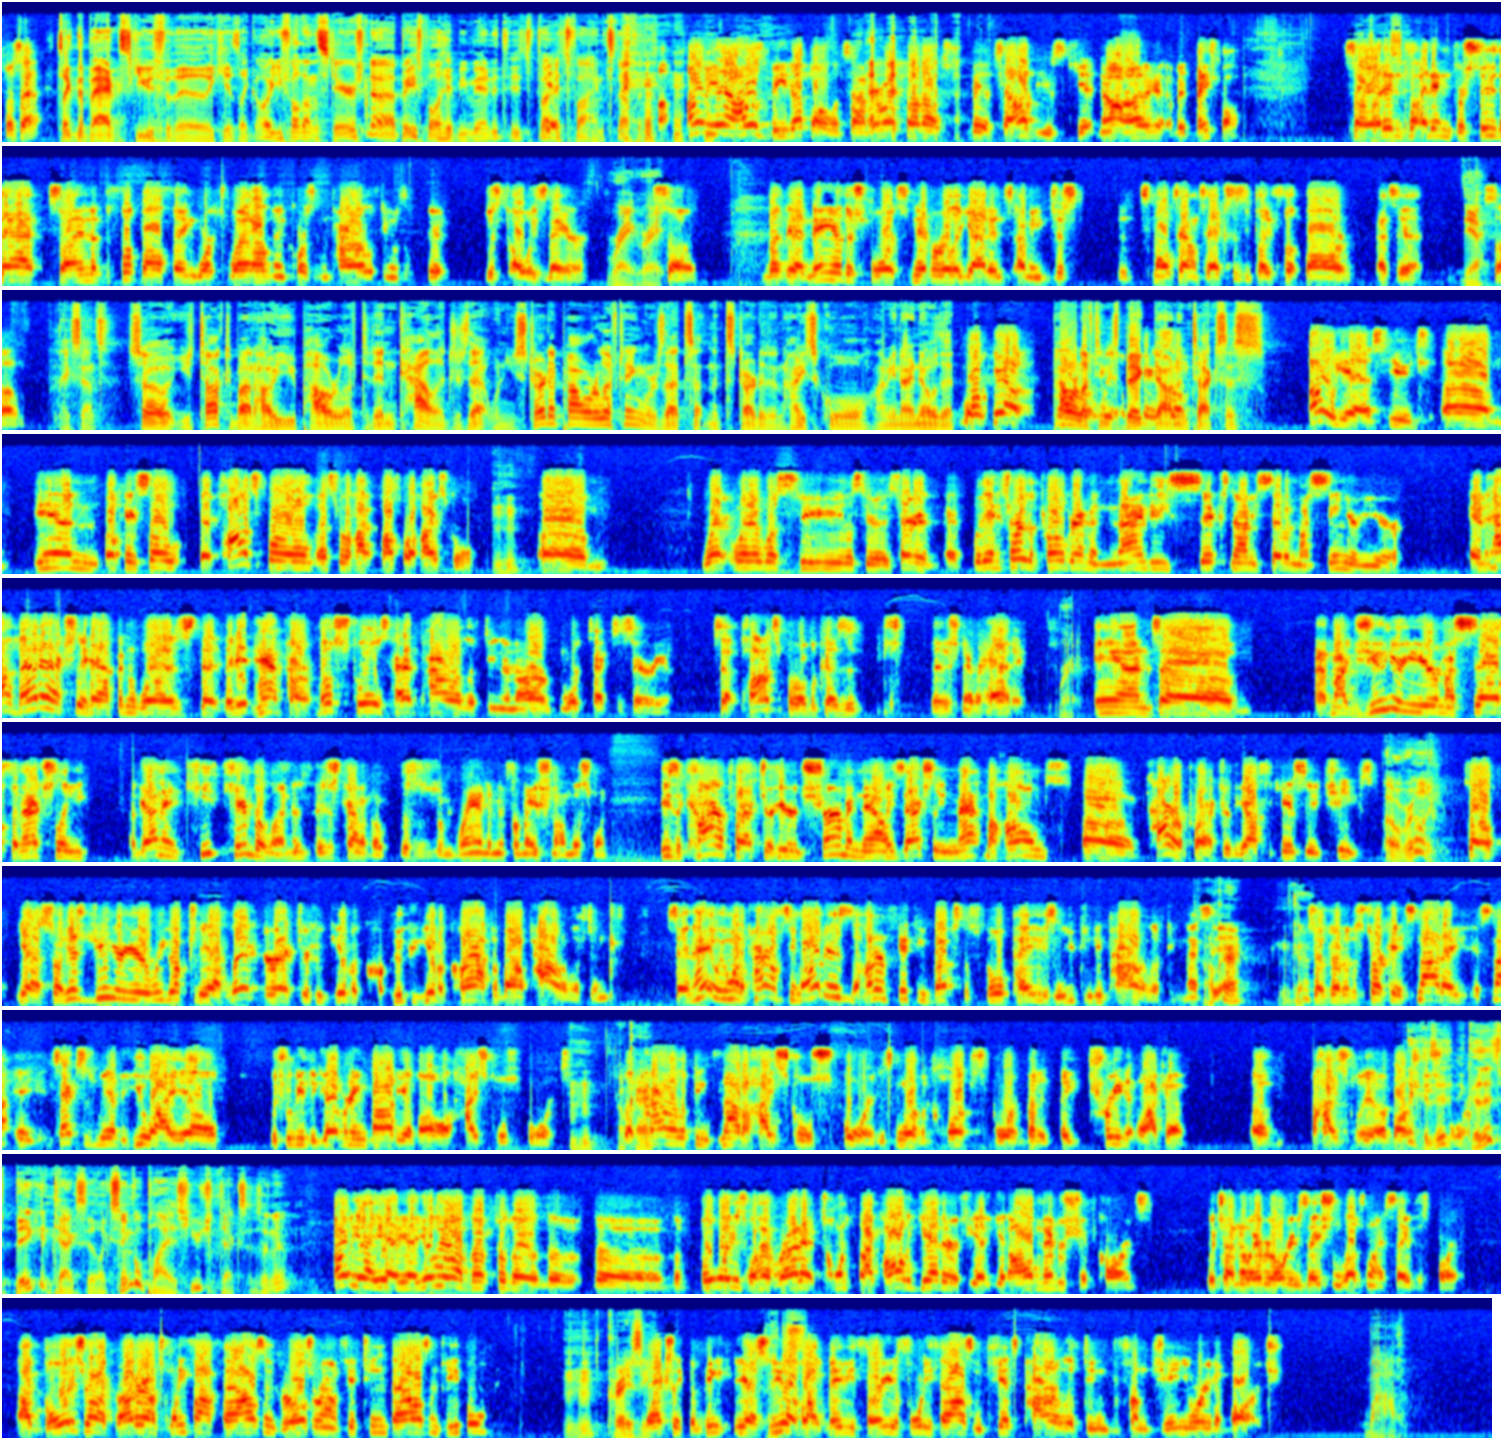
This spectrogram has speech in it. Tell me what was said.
What's that? It's like the bad excuse for the, the kids. Like, oh, you fell down the stairs? No, a baseball hit me, man. It's it's fine. It's fine. It's nothing. oh yeah, I was beat up all the time. Everybody thought I was be a child abuse kid. No, I but baseball. So I didn't. I didn't pursue that. So I ended up the football thing worked well, and then of course the powerlifting was it, just always there. right, right. So, but yeah, many other sports never really got into. I mean, just small town Texas. You play football, that's it. yeah, So makes sense. So you talked about how you powerlifted in college. Is that when you started powerlifting, or is that something that started in high school? I mean, I know that well, yeah, powerlifting's big okay, down so- in Texas. Oh yeah, it's huge. Um, in okay, so at Pottsboro, that's where high, Pottsboro High School. Um, where, where was the let's see, they started they started the program in 96, 97, my senior year. And how that actually happened was that they didn't have power. Most schools had powerlifting in our North Texas area, except Pottsboro because it just, they just never had it. Right. And uh, at my junior year, myself and actually a guy named Keith Kimberlin, this is kind of a this is some random information on this one. He's a chiropractor here in Sherman now. He's actually Pat Mahomes' uh, chiropractor, the guy Kansas City Chiefs. Oh, really? So yeah, so his junior year, we go up to the athletic director who give a who could give a crap about powerlifting, saying, "Hey, we want a powerlifting team. All it is is 150 bucks the school pays, and you can do powerlifting. That's Okay. it." Okay. So go to the circuit. It's not a. It's not in Texas. We have a UIL, which would be the governing body of all high school sports. But Okay. powerlifting is not a high school sport. It's more of a club sport, but it, they treat it like a a, high school a varsity Because it, sport. 'cause it's big in Texas. Like single ply is huge in Texas, isn't it? Oh yeah, yeah, yeah. You'll have uh, for the, the the the boys will have right at twenty like all together. If you had to get all membership cards, which I know every organization loves when I say this part. Like boys are like right around twenty five thousand, girls around fifteen thousand people. Mm-hmm. Crazy. Actually compete. Yeah, so you have like maybe thirty to forty thousand kids powerlifting from January to March. Wow.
